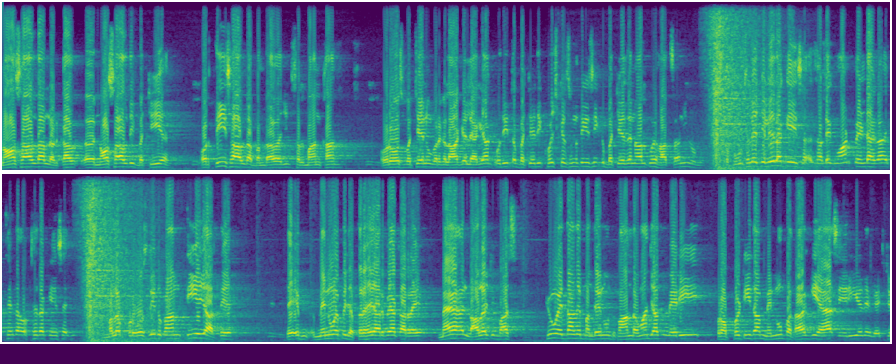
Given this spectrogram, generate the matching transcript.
9 ਸਾਲ ਦਾ ਲੜਕਾ 9 ਸਾਲ ਦੀ ਬੱਚੀ ਹੈ ਔਰ 30 ਸਾਲ ਦਾ ਬੰਦਾ ਵਾ ਜੀ, ਸਲਮਾਨ ਖਾਨ। ਔਰ ਉਸ ਬੱਚੇ ਨੂੰ ਵਰਗਲਾ ਕੇ ਲੈ ਗਿਆ। ਉਹਦੀ ਤਾਂ ਬੱਚੇ ਦੀ ਖੁਸ਼ਕਿਸਮਤੀ ਸੀ ਕਿ ਬੱਚੇ ਦੇ ਨਾਲ ਕੋਈ ਹਾਦਸਾ ਨਹੀਂ ਹੋ ਗਿਆ। ਕਪੂਰਥਲੇ ਜ਼ਿਲ੍ਹੇ ਦਾ ਕੇਸ ਹੈ, ਸਾਡੇ ਗਵਾਂਢ ਪਿੰਡ ਹੈਗਾ, ਇੱਥੇ ਦਾ, ਉੱਥੇ ਦਾ ਕੇਸ ਹੈ ਜੀ। ਮਤਲਬ ਪੜੋਸ ਦੀ ਦੁਕਾਨ 30000 ਤੇ ਤੇ ਇਹ ਮੈਨੂੰ ਇਹ 75000 ਰੁਪਇਆ ਕਰ ਰਹੇ। ਮੈਂ ਲਾਲਚ ਬਸ ਕਿਉਂ ਇਦਾਂ ਦੇ ਬੰਦੇ ਨੂੰ ਦੁਕਾਨ ਦਵਾਂ, ਜਦ ਮੇਰੀ ਪ੍ਰਾਪਰਟੀ ਦਾ ਮੈਨੂੰ ਪਤਾ ਕਿ ਇਸ ਏਰੀਏ ਦੇ ਵਿੱਚ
